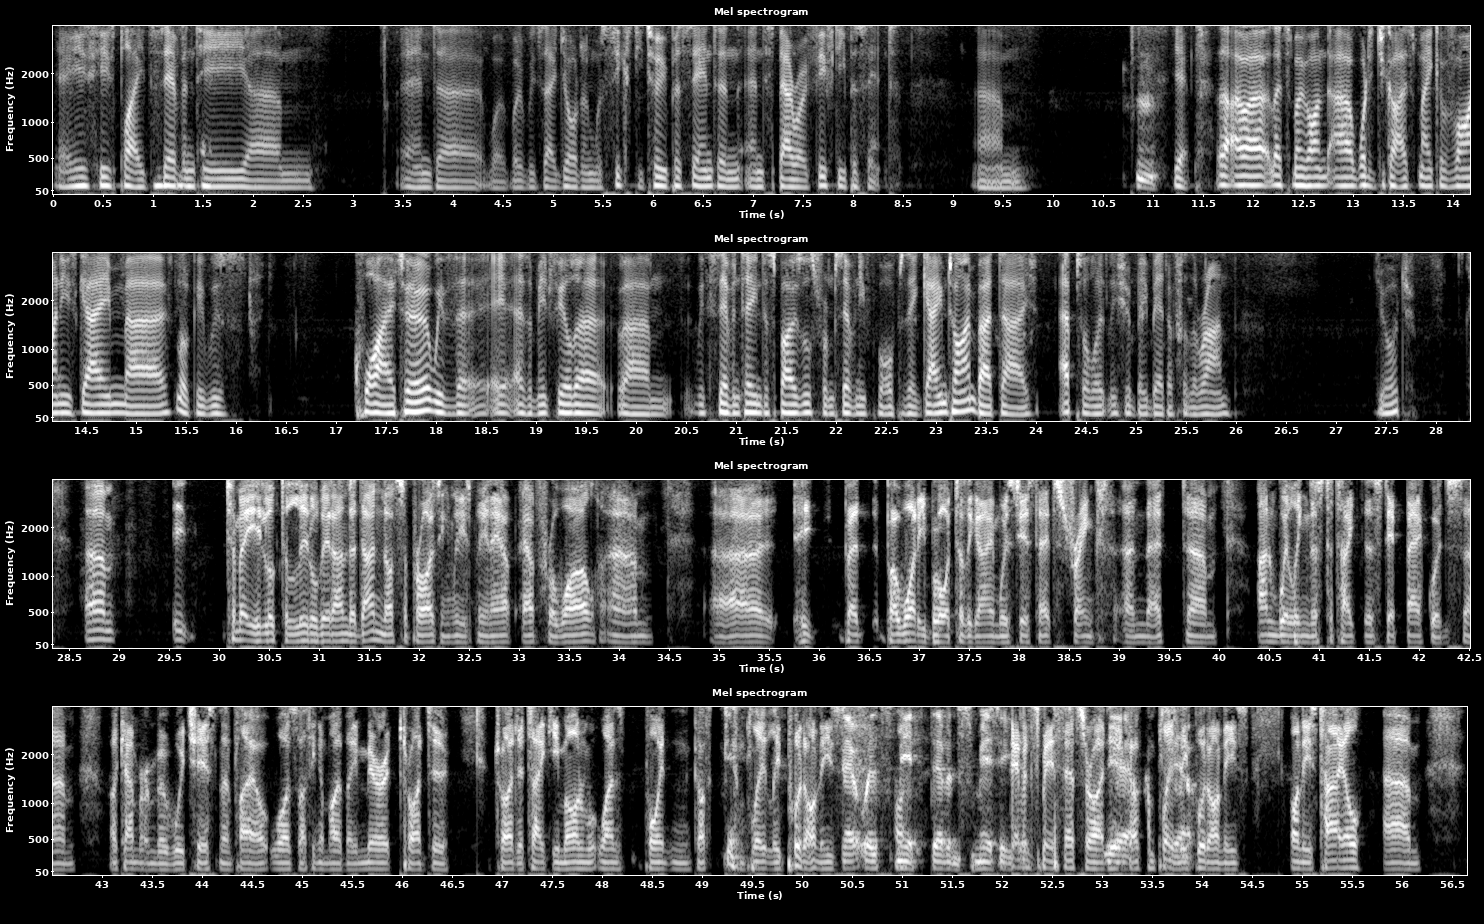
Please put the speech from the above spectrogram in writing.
Yeah, he's he's played seventy, um, and uh, what, what did we say? Jordon was sixty two percent, and and Sparrow fifty percent. Um, Yeah, uh, let's move on. Uh, what did you guys make of Viney's game? Uh, look, it was quieter with as a midfielder um, with seventeen disposals from seventy four percent game time, but uh, absolutely should be better for the run. George. Um, it, to me, he looked a little bit underdone. Not surprisingly, he's been out out for a while. Um, uh, he, but but what he brought to the game was just that strength and that um, unwillingness to take the step backwards. Um, I can't remember which Essendon player it was. I think it might be Merrett tried to tried to take him on at one point and got completely put on his. It was Smith, Devon Smith. He Devon Smith, that's right. Yeah, Yeah, got completely yeah. put on his on his tail. Um,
